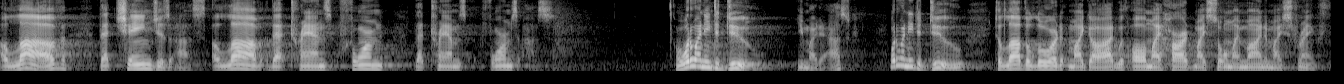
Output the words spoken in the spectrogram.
a love that changes us, a love that, transform, that transforms us. Well, what do I need to do, you might ask? What do I need to do to love the Lord my God with all my heart, my soul, my mind, and my strength.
